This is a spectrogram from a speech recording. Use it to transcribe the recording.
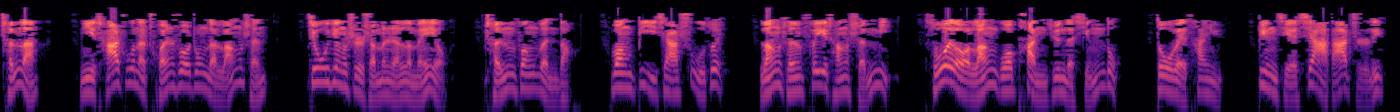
陈兰。你查出那传说中的狼神究竟是什么人了没有？陈峰问道。望陛下恕罪，狼神非常神秘，所有狼国叛军的行动都未参与，并且下达指令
